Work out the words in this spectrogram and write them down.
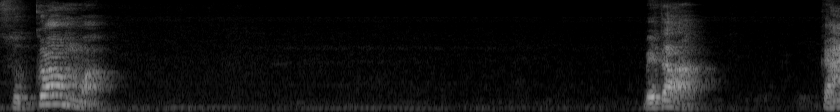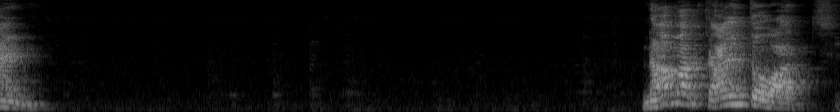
શું કામમાં બેટા, કાંઈ નામાં કાંઈ તો વાત છે.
